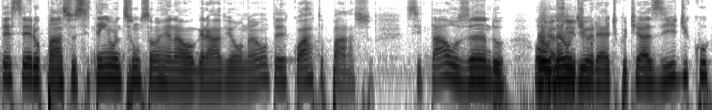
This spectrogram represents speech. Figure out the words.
Terceiro passo, se tem uma disfunção renal grave ou não. Ter, quarto passo, se está usando ou tiazídico. não diurético tiazídico.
